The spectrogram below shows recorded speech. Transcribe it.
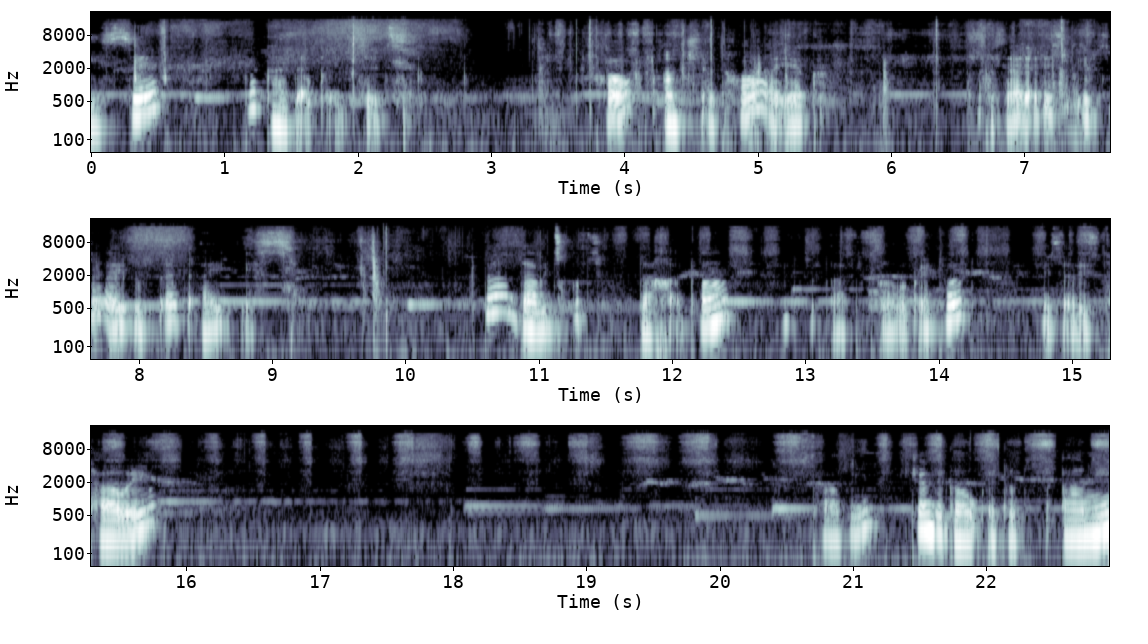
ესე და გადავკეცეთ. ხო? ამჩნევთ ხო? აი აქ. ეს არ არის პირზე, აი ზუსტად აი ეს. და დავიწყოთ დახატვა. ცოტა გავაკეთოთ. ეს არის თავი. თავი. შემდეგ გავუკეთოთ წანი.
